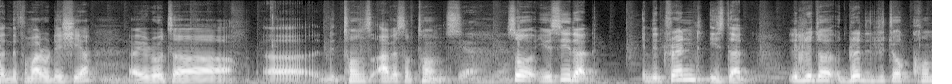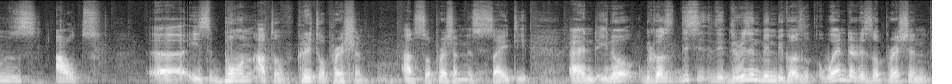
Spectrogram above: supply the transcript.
in the former Rhodesia. Mm. Uh, he wrote uh, uh, the tons, harvest of tons. Yeah, yeah. So you see that the trend is that literature, great literature comes out, uh, is born out of great oppression and suppression in society. And you know, because this is the, the, reason being because when there is oppression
